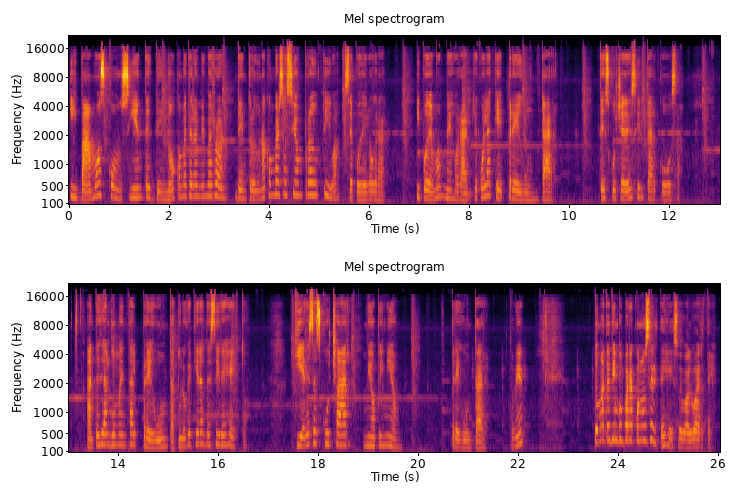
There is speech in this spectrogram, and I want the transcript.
y vamos conscientes de no cometer el mismo error, dentro de una conversación productiva se puede lograr y podemos mejorar. Recuerda que preguntar. Te escuché decir tal cosa. Antes de argumentar, pregunta. ¿Tú lo que quieres decir es esto? ¿Quieres escuchar mi opinión? Preguntar. ¿Está bien? Tómate tiempo para conocerte, es eso, evaluarte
